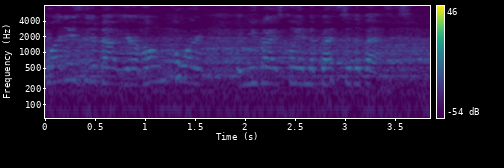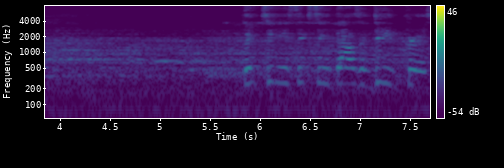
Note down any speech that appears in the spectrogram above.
What is it about your home court and you guys playing the best of the best? 15, 16,000 deep, Chris.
